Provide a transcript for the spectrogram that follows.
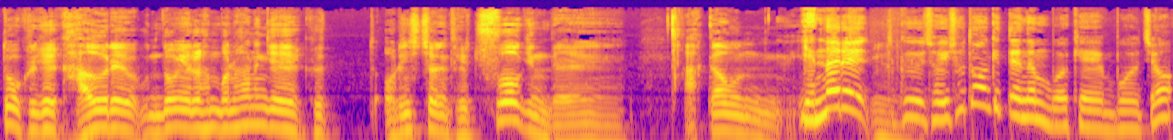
또 그렇게 가을에 운동회를 한번 하는 게 그 어린 시절에 되게 추억인데 아까운 옛날에 예. 그 저희 초등학교 때는 뭐 이렇게 뭐죠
